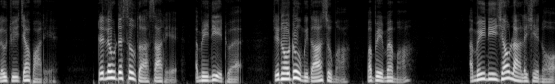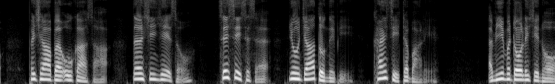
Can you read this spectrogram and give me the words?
လုပ်ကြွေးကြပါတယ်။တလုံးတဆုပ်သာစားတဲ့အမေနီအတွက်ကျွန်တော်တို့မိသားစုမှာမပင်မတ်ပါ။ အမေနီရောက်လာလို့ရှိရင်တော့ဖရှားပန်အိုးကစားတန်ရှင်းရဲ့အစုံစိတ်စိတ်ဆက်ဆက်ညွန်ကြားတုံနေပြီးခိုင်းစီတက်ပါတယ်အမြင်မတော်လို့ရှိရင်တော့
